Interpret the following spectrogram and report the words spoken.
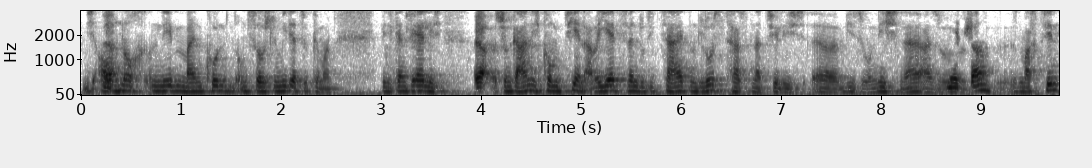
mich auch ja. noch neben meinen Kunden um Social Media zu kümmern. Bin ich ganz ehrlich, ja. schon gar nicht kommentieren. Aber jetzt, wenn du die Zeit und Lust hast, natürlich, äh, wieso nicht? Ne? Also es macht Sinn.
